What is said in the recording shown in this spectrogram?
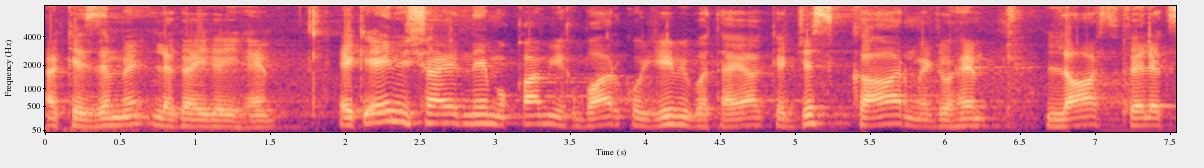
के ज़िम्मे लगाई गई है। एक एन शायर ने मुकामी अखबार को ये भी बताया कि जिस कार में जो है लार्स फेलिक्स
